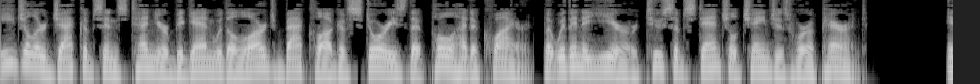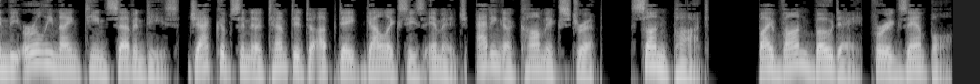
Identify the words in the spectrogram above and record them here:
Ejler Jakobsson's tenure began with a large backlog of stories that Pohl had acquired, but within a year or two substantial changes were apparent. In the early 1970s, Jacobson attempted to update Galaxy's image, adding a comic strip, Sunpot, by Vaughn Bodē, for example.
